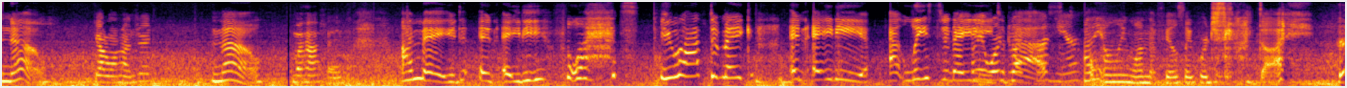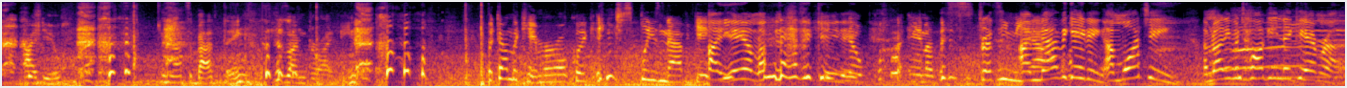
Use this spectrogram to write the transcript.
No. Got a 100? No. What happened? I made an 80 flat. You have to make an 80, at least an 80 Okay, where to pass. turn here? Am I the only one that feels like we're just gonna die? I do. and that's a bad thing because I'm driving. Put down the camera real quick and just please navigate. I am. I'm navigating. No, Anna, this is stressing me out. I'm out. navigating. I'm watching. I'm not even talking to camera.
